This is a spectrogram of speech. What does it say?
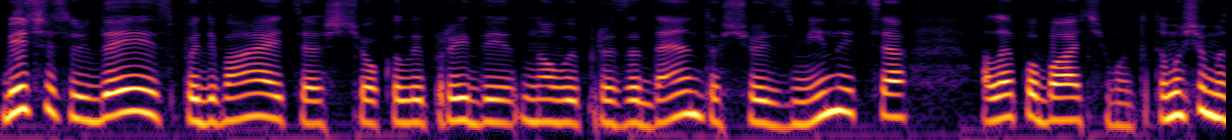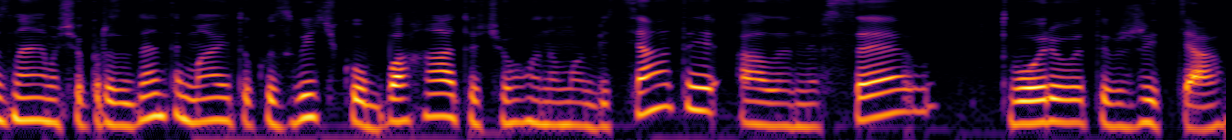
Більшість людей сподівається, що коли прийде новий президент, то щось зміниться, але побачимо. Тому що ми знаємо, що президенти мають таку звичку багато чого нам обіцяти, але не все. Втворювати в життя.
